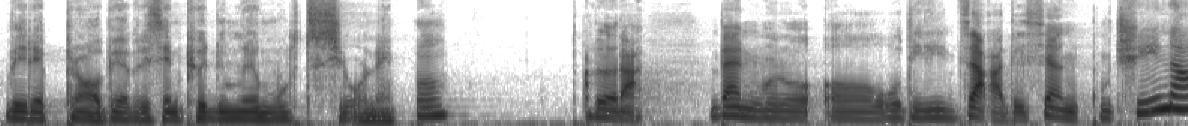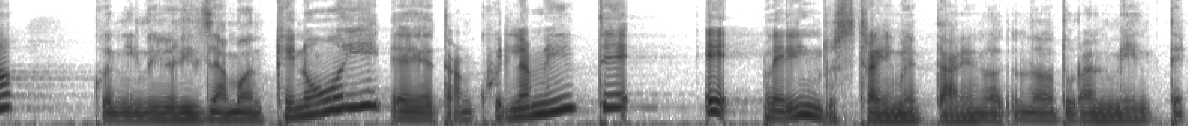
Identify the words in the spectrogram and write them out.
vera e propria, per esempio, di un'emulsione. Mm? Allora, vengono oh, utilizzate sia in cucina, quindi li utilizziamo anche noi eh, tranquillamente, e nell'industria alimentare naturalmente.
